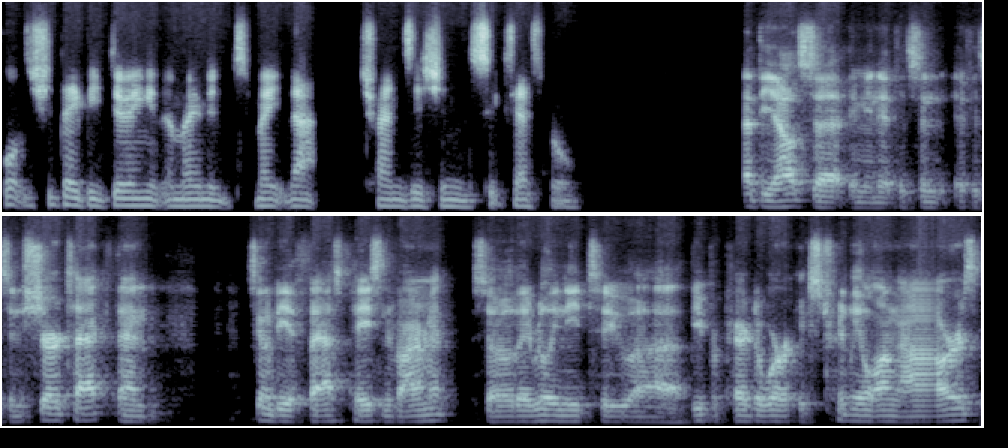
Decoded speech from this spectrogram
what should they be doing at the moment to make that transition successful? At the outset, I mean, if it's in, if it's insurtech, then it's going to be a fast-paced environment, so they really need to uh, be prepared to work extremely long hours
